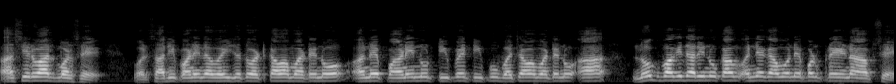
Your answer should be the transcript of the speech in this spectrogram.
આશીર્વાદ મળશે. વરસાદી પાણીના વહી જતો અટકાવવા માટેનો અને પાણીનું ટીપે ટીપું બચાવવા માટેનું આ લોકભાગીદારીનું કામ અન્ય ગામોને પણ પ્રેરણા આપશે.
